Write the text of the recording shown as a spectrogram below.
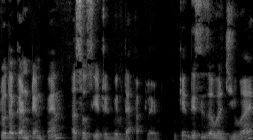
to the content pane associated with the applet okay this is our GUI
